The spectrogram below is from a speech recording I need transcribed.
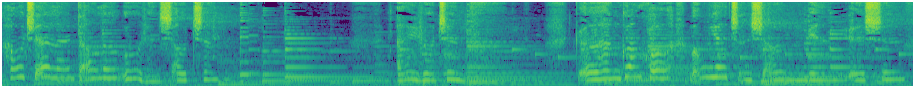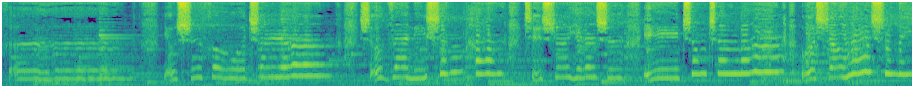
后却来到了无人小镇，爱若只能隔岸观火，梦越真相便越是恨。有时候我承认，守在你身旁，其实也是一种沉沦。我想我是你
